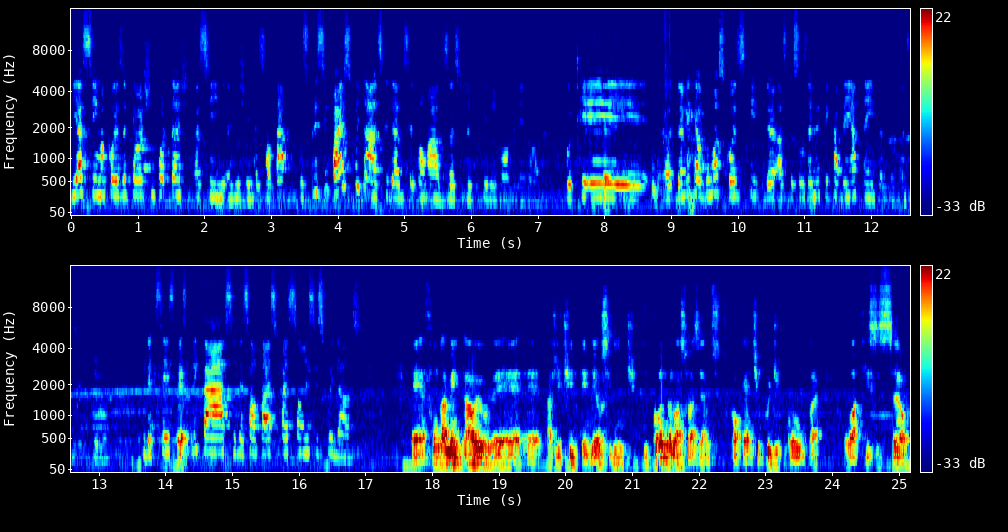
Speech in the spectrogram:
E assim, uma coisa que eu acho importante assim a gente ressaltar, os principais cuidados que devem ser tomados antes de adquirir imóvel leilão, porque é. deve ter algumas coisas que as pessoas devem ficar bem atentas antes de adquirir. Queria que você é. explicasse, ressaltasse quais são esses cuidados. É fundamental eu, é, é, a gente entender o seguinte, que quando nós fazemos qualquer tipo de compra ou aquisição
